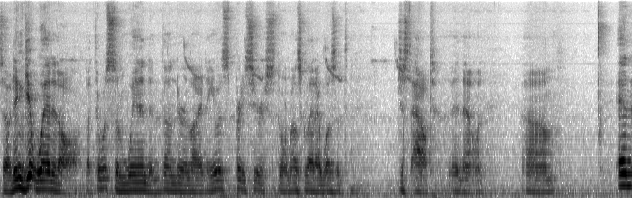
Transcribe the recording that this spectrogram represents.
So I didn't get wet at all, but there was some wind and thunder and lightning. It was a pretty serious storm. I was glad I wasn't just out in that one. Um, and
